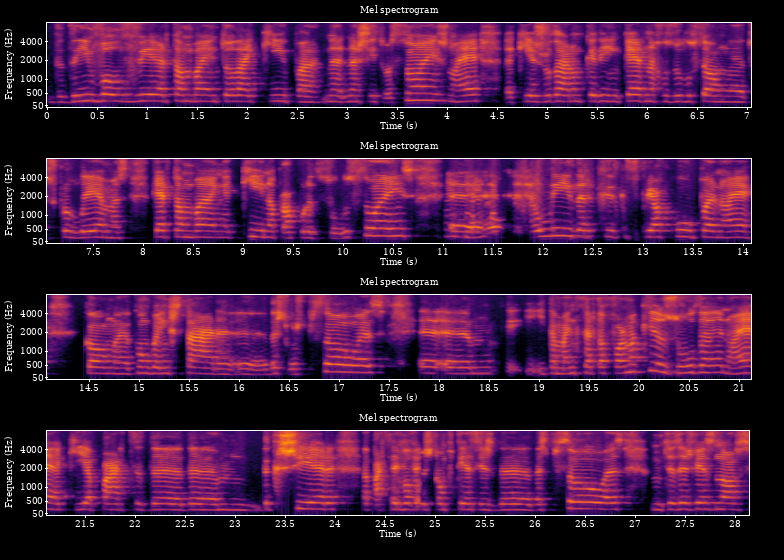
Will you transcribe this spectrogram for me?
de, de, envolver também toda a equipa na, nas situações, não é? Aqui ajudar um bocadinho, quer na resolução eh, dos problemas, quer também aqui na procura de soluções, uhum. é, o líder que, que se preocupa, não é? Com, eh, com o bem-estar uh, das suas pessoas uh, um, e, também de certa forma que ajuda, não é? Aqui a parte de, de, de crescer, a parte de desenvolver as competências de, das pessoas. Muitas das vezes nós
